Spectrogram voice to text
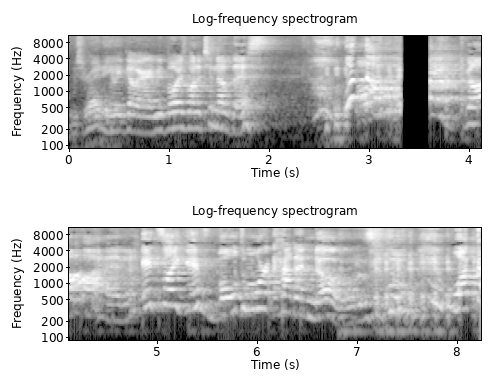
Who's ready? Here we go, Erin. We've always wanted to know this. oh my god. It's like if Voldemort had a nose. what the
